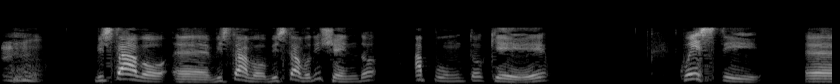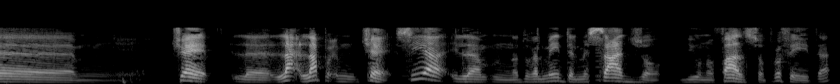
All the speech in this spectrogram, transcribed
vi stavo, eh, vi, stavo, vi stavo dicendo appunto che questi Ehm, c'è, la, la, c'è, sia il, naturalmente il messaggio di uno falso profeta,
